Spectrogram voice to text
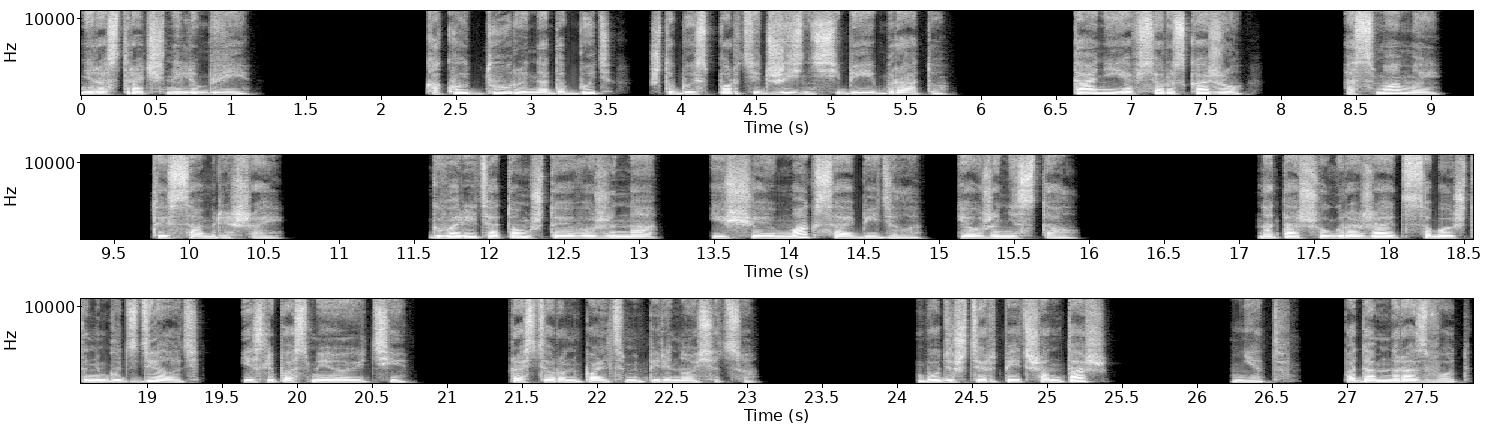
нерастраченной любви. Какой дурой надо быть, чтобы испортить жизнь себе и брату? Тане я все расскажу, а с мамой ты сам решай. Говорить о том, что его жена еще и Макса обидела, я уже не стал. Наташа угрожает с собой что-нибудь сделать, если посмею уйти. Растер он пальцами переносицу. Будешь терпеть шантаж? Нет, подам на развод.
